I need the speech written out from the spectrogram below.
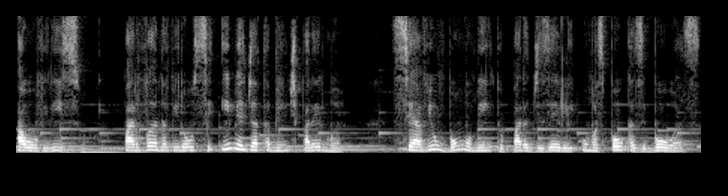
Ao ouvir isso, Parvana virou-se imediatamente para a irmã. Se havia um bom momento para dizer-lhe umas poucas e boas,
